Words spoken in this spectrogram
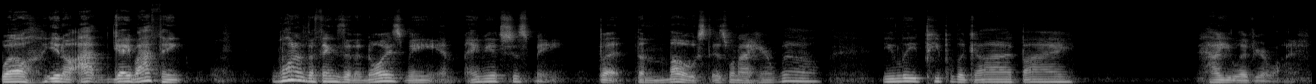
well, you know, I, Gabe, I think one of the things that annoys me, and maybe it's just me, but the most is when I hear, well, you lead people to God by how you live your life.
